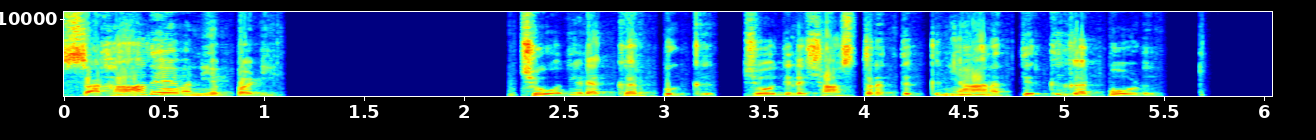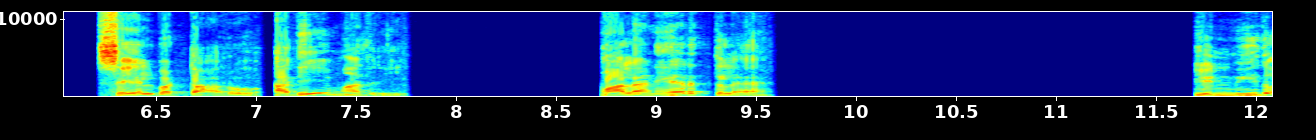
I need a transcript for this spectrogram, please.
சகாதேவன் எப்படி ஜோதிட கற்புக்கு ஜோதிட சாஸ்திரத்துக்கு ஞானத்திற்கு கற்போடு செயல்பட்டாரோ அதே மாதிரி பல நேரத்துல என் மீது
